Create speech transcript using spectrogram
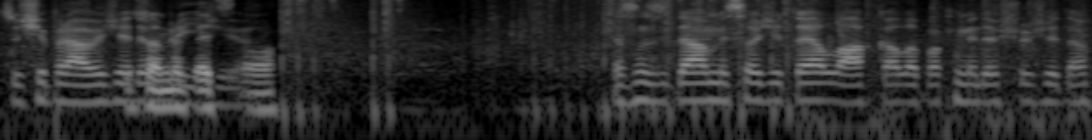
Což je právě, že To mi dobrý, že jo. Já jsem si tam myslel, že to je lák, ale pak mi došlo, že to,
